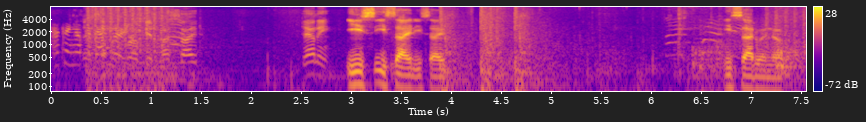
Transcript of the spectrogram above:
Setting I up think someone diversion. broke in west side. Danny, East, east side, east side. East side window.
